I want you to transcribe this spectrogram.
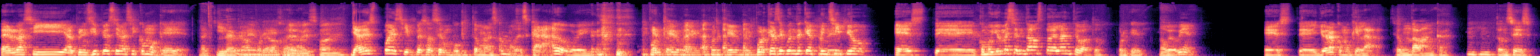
Pero era así, al principio sí era así como que tranquilo, Leve, ¿no? Por leve, debajo de la-. Ya después sí empezó a ser un poquito más como descarado, güey. ¿Por qué, güey? ¿Por qué, güey? Porque hace cuenta que al principio, este, como yo me sentaba hasta adelante, vato, porque no veo bien, este, yo era como que la segunda banca. Ujú. Entonces,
